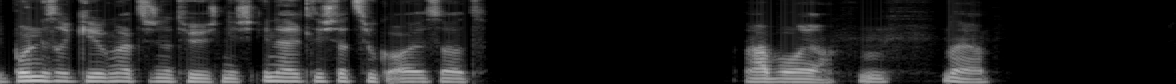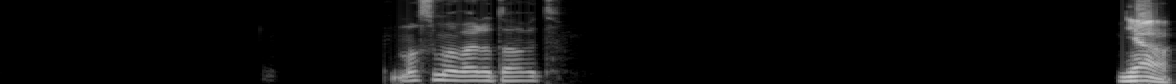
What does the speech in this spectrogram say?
Die Bundesregierung hat sich natürlich nicht inhaltlich dazu geäußert. Aber ja, hm, naja. Machst du mal weiter, David? Ja.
